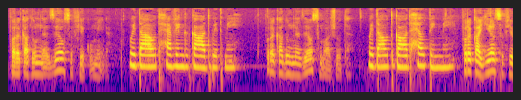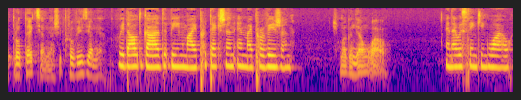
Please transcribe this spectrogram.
fără ca Dumnezeu să fie cu mine, without having God with me, fără ca Dumnezeu să mă ajute, without God helping me, fără ca El să fie protecția mea și provizia mea. without God being my protection and my provision. Și mă gândeam, wow, And I was thinking, wow,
